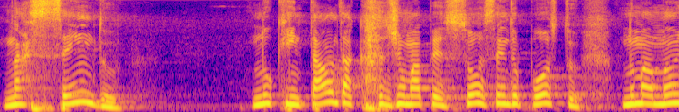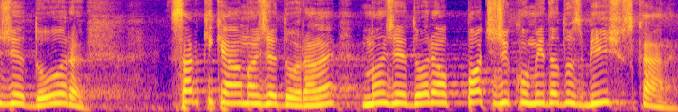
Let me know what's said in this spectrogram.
nascendo no quintal da casa de uma pessoa, sendo posto numa manjedoura. Sabe o que é uma manjedoura, né? Manjedoura é o pote de comida dos bichos, cara.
